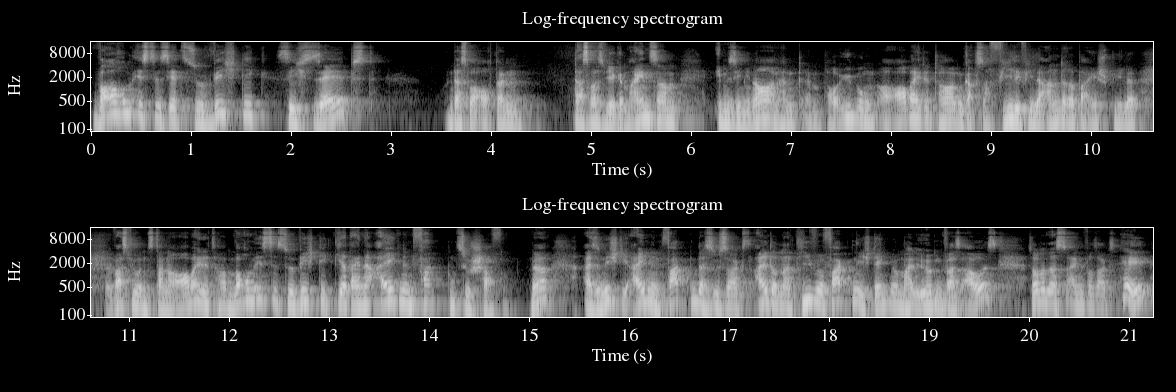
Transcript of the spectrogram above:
warum ist es jetzt so wichtig, sich selbst, und das war auch dann das, was wir gemeinsam im Seminar anhand ein paar Übungen erarbeitet haben. Gab es noch viele, viele andere Beispiele, was wir uns dann erarbeitet haben. Warum ist es so wichtig, dir deine eigenen Fakten zu schaffen? Ja? Also nicht die eigenen Fakten, dass du sagst, alternative Fakten, ich denke mir mal irgendwas aus, sondern dass du einfach sagst, hey,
